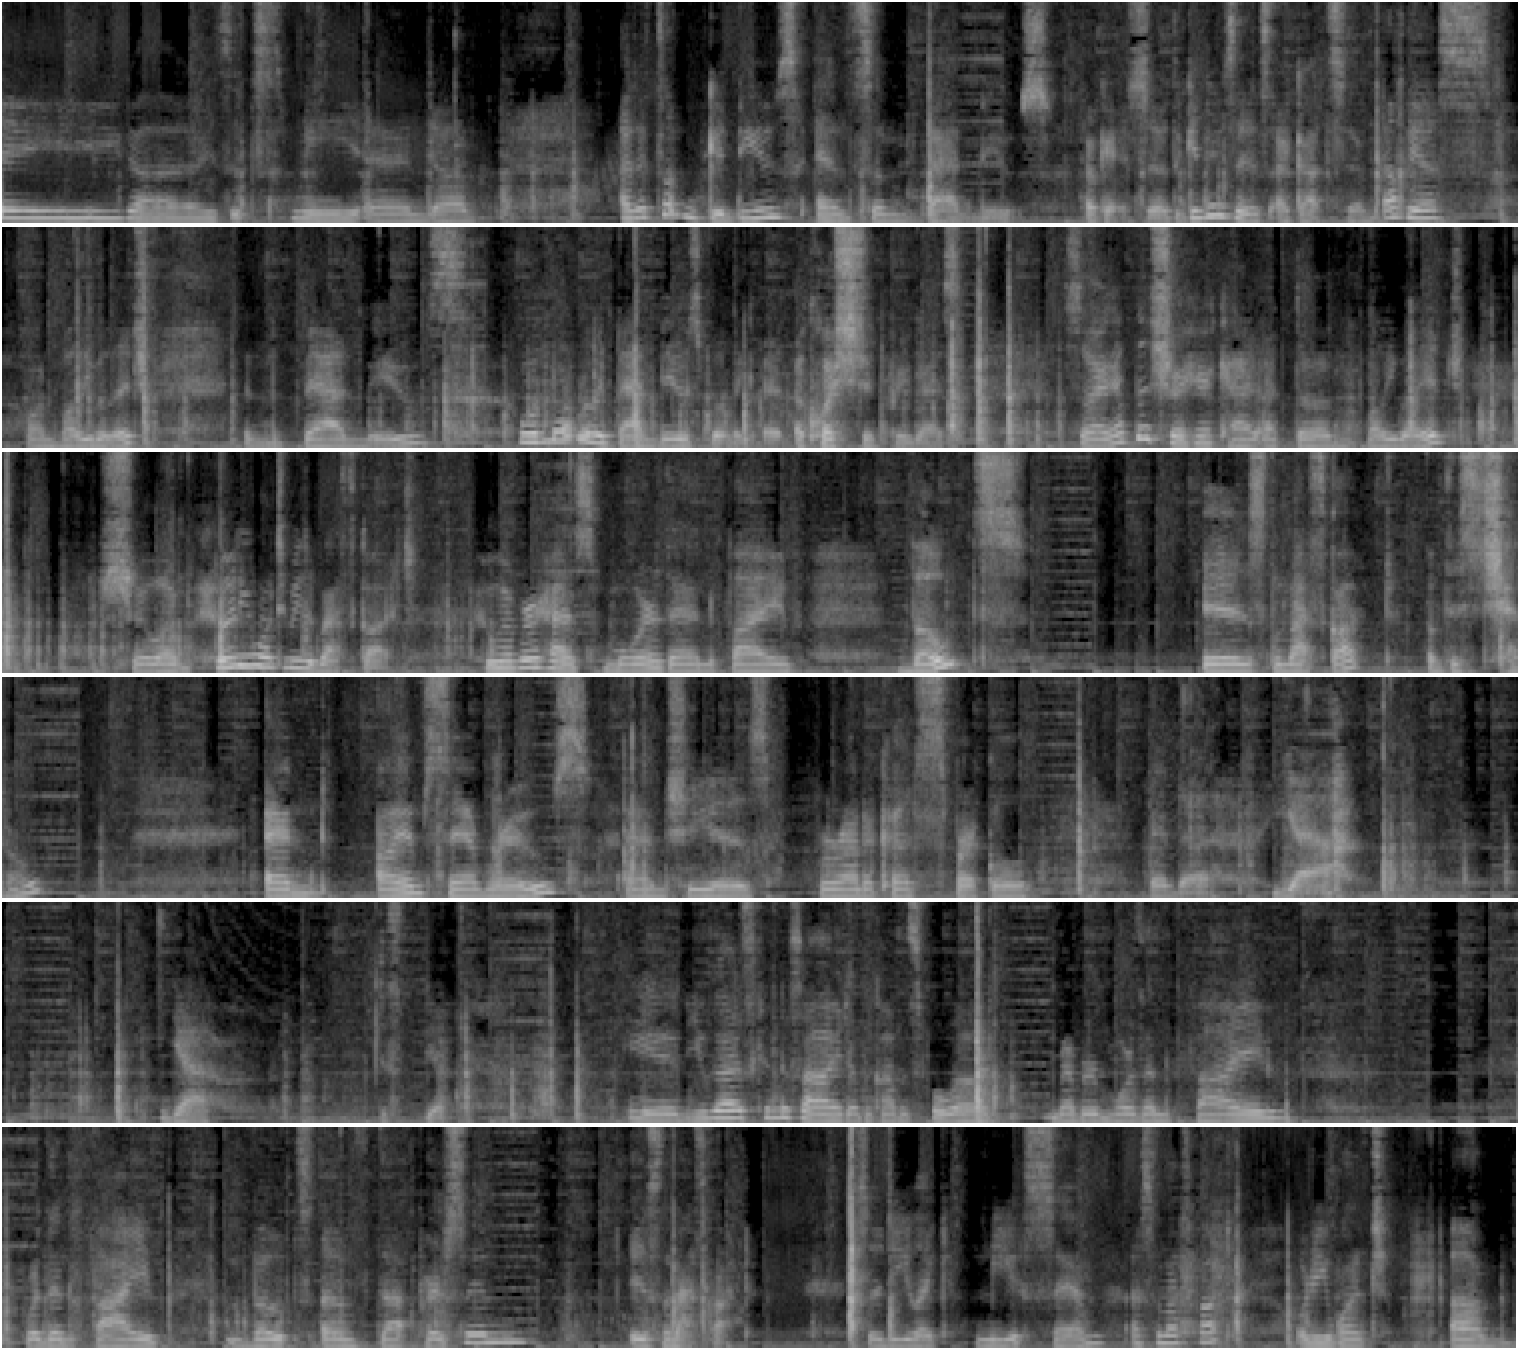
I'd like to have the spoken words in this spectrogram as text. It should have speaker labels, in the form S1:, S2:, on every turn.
S1: Hey guys, it's me, and um, I got some good news and some bad news. Okay, so the good news is I got some LPS on Value Village, and the bad news, well, not really bad news, but like a, a question for you guys. So I got this short hair cat at the Value Village. So um, who do you want to be the mascot? Whoever has more than five votes is the mascot of this channel. And I am Sam Rose, and she is Veronica Sparkle. And uh, yeah. Yeah. Just, yeah. And you guys can decide in the comments below. Remember, more than five, more than five votes of that person is the mascot. So do you like me, Sam, as the mascot? Or do you want um,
